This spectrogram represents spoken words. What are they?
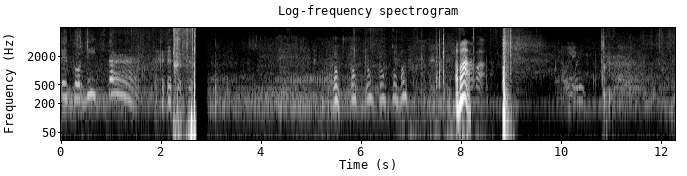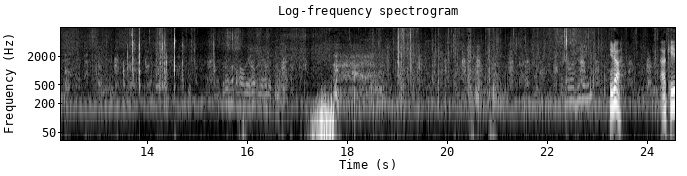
Es gordita. Vamos, vamos, vamos, vamos, vamos, de- mira. Aquí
